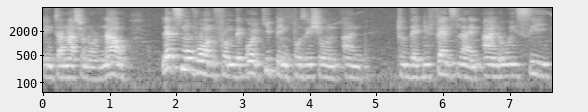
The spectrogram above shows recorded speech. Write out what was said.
international. Now, let's move on from the goalkeeping position and to the defense line. And we see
